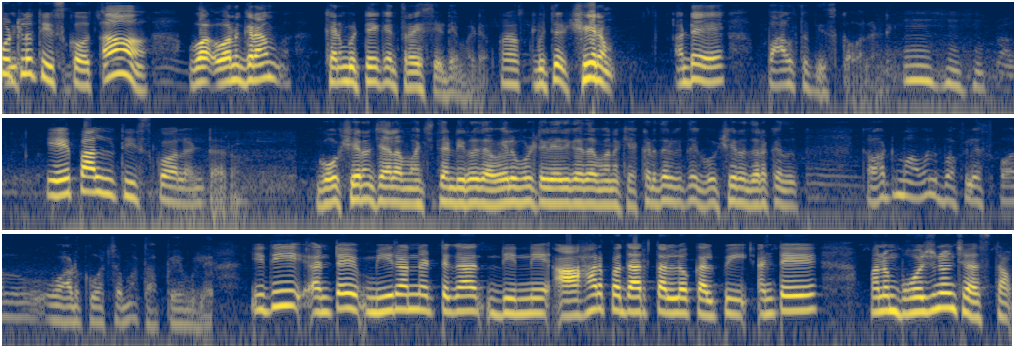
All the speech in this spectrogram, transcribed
పుట్లు తీసుకోవచ్చు. One gram can be taken thrice a day madam. With క్షీరం. అంటే పాలతో తీసుకోవాలండి. ఏ పాలు తీసుకోవాలంటారు? గోక్షీరం చాలా మంచిదండి. ఈరోజు అవైలబిలిటీ లేదు కదా మనకి ఎక్కడ దొరికితే గోక్షీరం దొరకదు. కాబట్టి మామూలు బఫిలెస్ పాలు వాడుకోవచ్చమ్మా తప్పేమీ లేదు. ఇది అంటే మీరన్నట్టుగా దీన్ని ఆహార పదార్థాల్లో కలిపి అంటే మనం భోజనం చేస్తాం.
